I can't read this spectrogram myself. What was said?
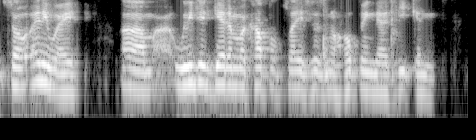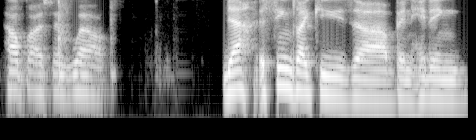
so anyway, um, we did get him a couple places, and hoping that he can help us as well. yeah, it seems like he's uh been hitting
